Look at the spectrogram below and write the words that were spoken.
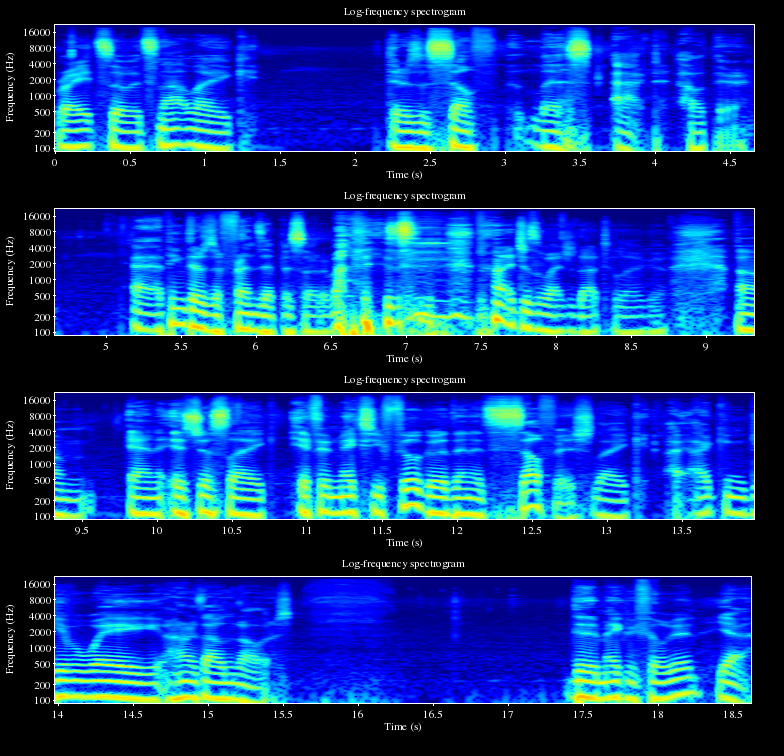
right? So it's not like there's a selfless act out there. I I think there's a Friends episode about this. I just watched not too long ago. Um, and it's just like if it makes you feel good, then it's selfish. Like I, I can give away a hundred thousand dollars. Did it make me feel good? Yeah.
